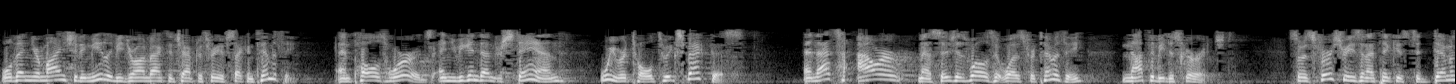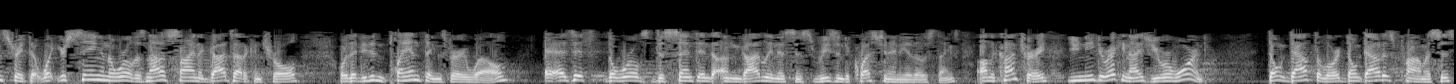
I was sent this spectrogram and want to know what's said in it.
well then your mind should immediately be drawn back to chapter 3 of 2 Timothy and Paul's words, and you begin to understand we were told to expect this. And that's our message, as well as it was for Timothy, not to be discouraged. So his first reason, I think, is to demonstrate that what you're seeing in the world is not a sign that God's out of control or that he didn't plan things very well, as if the world's descent into ungodliness is reason to question any of those things. On the contrary, you need to recognize you were warned. Don't doubt the Lord. Don't doubt his promises.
